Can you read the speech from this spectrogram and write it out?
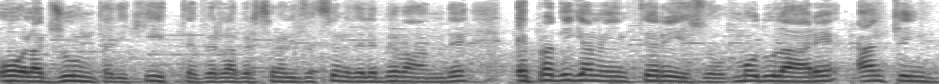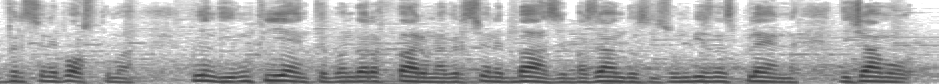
o l'aggiunta di kit per la personalizzazione delle bevande è praticamente reso modulare anche in versione postuma. Quindi un cliente può andare a fare una versione base basandosi su un business plan diciamo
